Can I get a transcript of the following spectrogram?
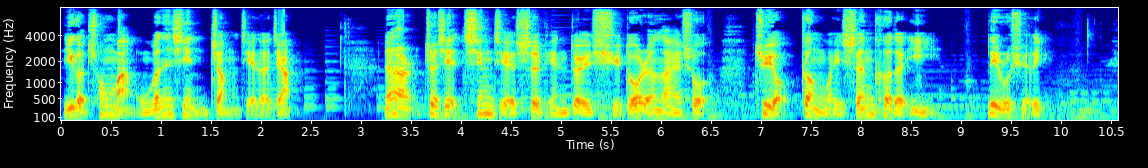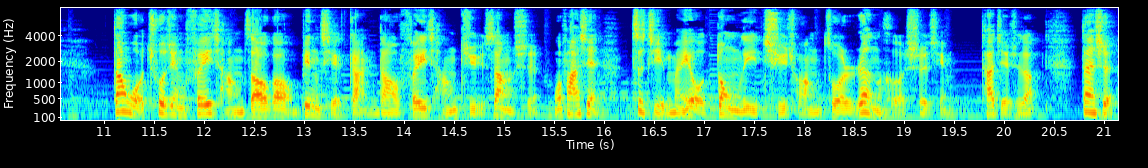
一个充满温馨整洁的家。然而，这些清洁视频对许多人来说具有更为深刻的意义。例如，雪莉，当我处境非常糟糕，并且感到非常沮丧时，我发现自己没有动力起床做任何事情。他解释道：“但是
